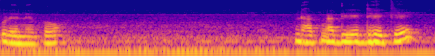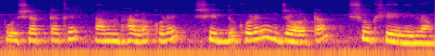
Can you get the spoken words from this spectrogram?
করে নেব। ঢাকনা দিয়ে ঢেকে পুঁই শাকটাকে আমি ভালো করে সিদ্ধ করে জলটা শুকিয়ে নিলাম।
